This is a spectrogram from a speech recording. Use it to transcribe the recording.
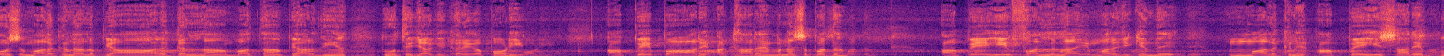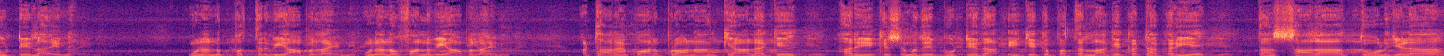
ਉਸ ਮਾਲਕ ਨਾਲ ਪਿਆਰ, ਗੱਲਾਂ, ਬਾਤਾਂ, ਪਿਆਰ ਦੀਆਂ ਤੂੰ ਉੱਥੇ ਜਾ ਕੇ ਕਰੇਗਾ। ਪੌੜੀ। ਆਪੇ ਭਾਰ 18 ਬਨਸਪਤ, ਆਪੇ ਹੀ ਫਲ ਲਾਏ। ਮਹਾਰਾਜ ਜੀ ਕਹਿੰਦੇ, ਮਾਲਕ ਨੇ ਆਪੇ ਹੀ ਸਾਰੇ ਬੂਟੇ ਲਾਏ ਨੇ। ਉਹਨਾਂ ਨੂੰ ਪੱਤਰ ਵੀ ਆਪ ਲਾਏ ਨੇ। ਉਹਨਾਂ ਨੂੰ ਫਲ ਵੀ ਆਪ ਲਾਏ ਨੇ। 18 ਭਾਰ ਪੁਰਾਣਾ ਖਿਆਲ ਹੈ ਕਿ ਹਰੇਕ ਕਿਸਮ ਦੇ ਬੂਟੇ ਦਾ ਇੱਕ ਇੱਕ ਪੱਤਰ ਲਾ ਕੇ ਇਕੱਠਾ ਕਰੀਏ, ਤਾਂ ਸਾਰਾ ਤੋਲ ਜਿਹੜਾ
